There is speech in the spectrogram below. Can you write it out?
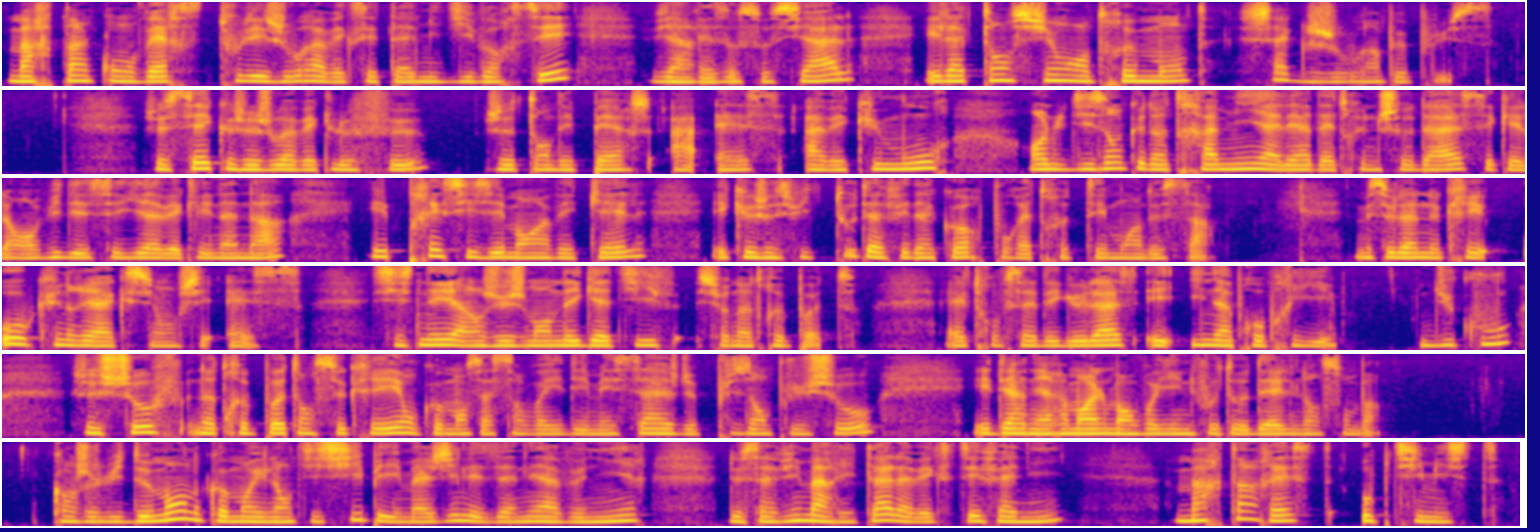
Martin converse tous les jours avec cet ami divorcé via un réseau social et la tension entre eux monte chaque jour un peu plus. Je sais que je joue avec le feu, je tends des perches à S avec humour en lui disant que notre amie a l'air d'être une chaudasse et qu'elle a envie d'essayer avec les nanas et précisément avec elle et que je suis tout à fait d'accord pour être témoin de ça. Mais cela ne crée aucune réaction chez S, si ce n'est un jugement négatif sur notre pote. Elle trouve ça dégueulasse et inapproprié. Du coup, je chauffe notre pote en secret, on commence à s'envoyer des messages de plus en plus chauds, et dernièrement elle m'a envoyé une photo d'elle dans son bain. Quand je lui demande comment il anticipe et imagine les années à venir de sa vie maritale avec Stéphanie, Martin reste optimiste.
